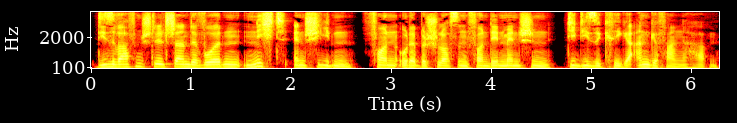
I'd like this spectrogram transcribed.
Diese Waffenstillstande wurden nicht entschieden von oder beschlossen von den Menschen, die diese Kriege angefangen haben.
